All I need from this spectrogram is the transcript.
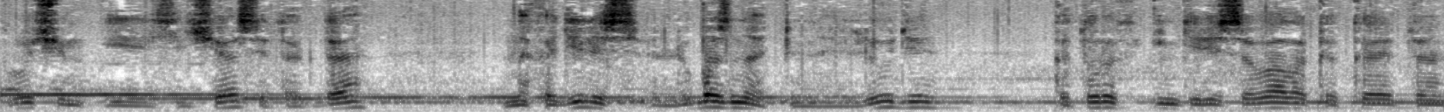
Впрочем, и сейчас, и тогда находились любознательные люди, которых интересовала какая-то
